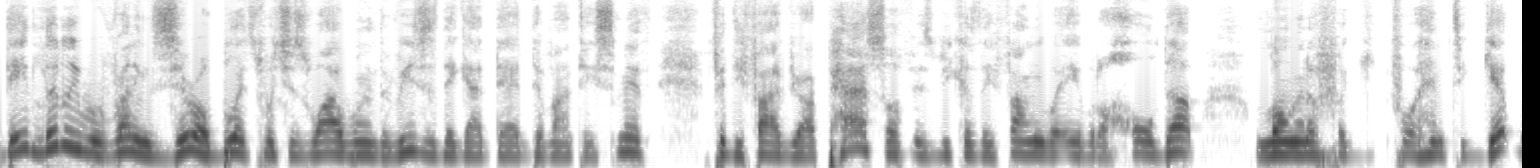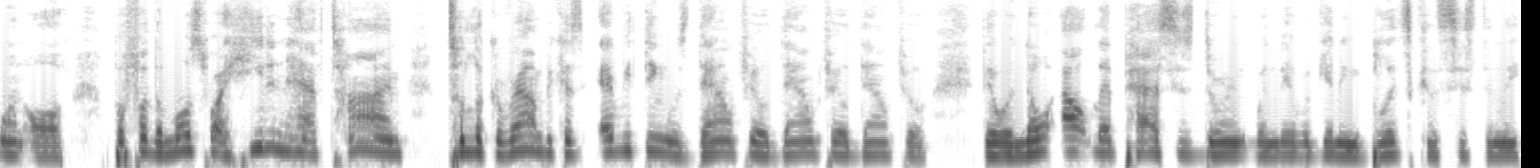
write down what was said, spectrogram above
They literally were running zero blitz, which is why one of the reasons they got that DeVonta Smith 55 yard pass off is because they finally were able to hold up long enough for, for him to get one off. But for the most part, he didn't have time to look around because everything was downfield, downfield, downfield. There were no outlet passes during when they were getting blitz consistently.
